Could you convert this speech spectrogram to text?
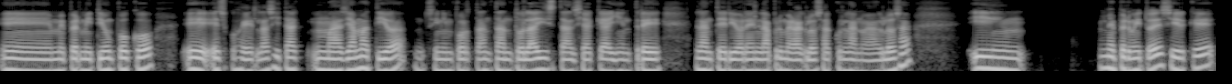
eh, me permitió un poco eh, escoger la cita más llamativa, sin importar tanto la distancia que hay entre la anterior en la primera glosa con la nueva glosa. Y me permito decir que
